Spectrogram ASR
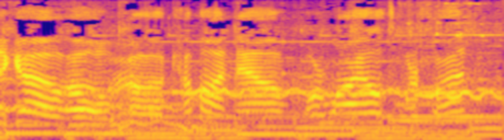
Cheap. go. Oh, uh, come on now. More wild, more fun.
